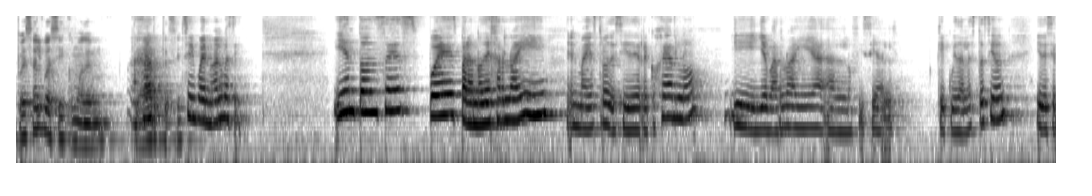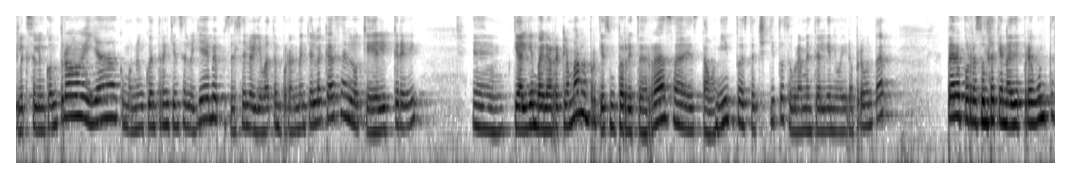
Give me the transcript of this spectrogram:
Pues algo así como de, de arte, sí. Sí, bueno, algo así. Y entonces, pues para no dejarlo ahí, el maestro decide recogerlo y llevarlo ahí a- al oficial que cuida la estación y decirle que se lo encontró y ya, como no encuentran quién se lo lleve, pues él se lo lleva temporalmente a la casa en lo que él cree eh, que alguien va a ir a reclamarlo porque es un perrito de raza, está bonito, está chiquito, seguramente alguien iba a ir a preguntar. Pero pues resulta que nadie pregunta.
